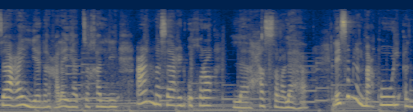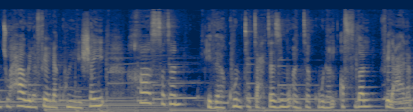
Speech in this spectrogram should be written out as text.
تعين عليها التخلي عن مساع أخرى لا حصر لها. ليس من المعقول أن تحاول فعل كل شيء خاصة إذا كنت تعتزم أن تكون الأفضل في العالم.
